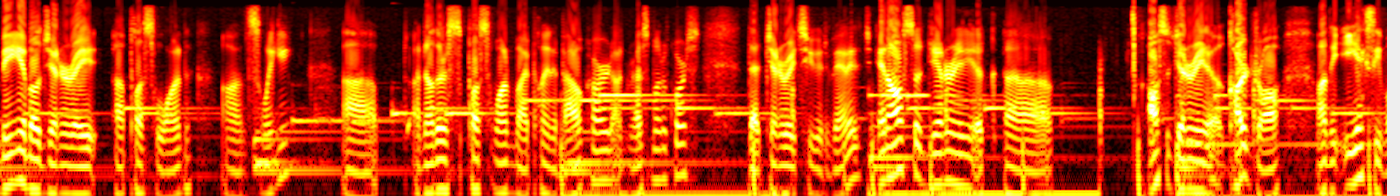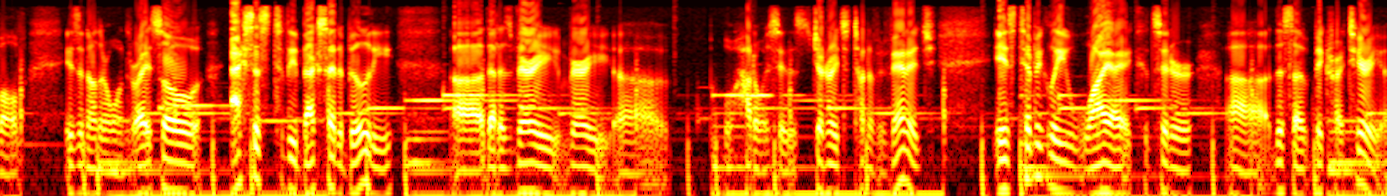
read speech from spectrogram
being able to generate a plus one on swinging uh, another plus one by playing a battle card on rest mode of course that generates you an advantage and also generating a uh, also generating a card draw on the EX Evolve is another one, right? So access to the backside ability uh, that is very, very, uh, how do I say this, generates a ton of advantage is typically why I consider uh, this a big criteria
